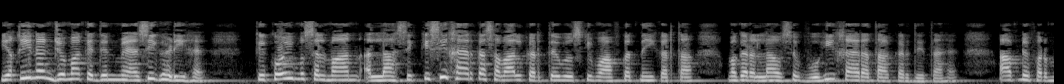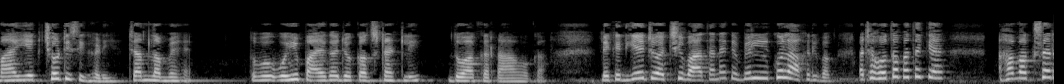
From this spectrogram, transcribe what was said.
یقیناً جمعہ کے دن میں ایسی گھڑی ہے کہ کوئی مسلمان اللہ سے کسی خیر کا سوال کرتے ہوئے اس کی موافقت نہیں کرتا، مگر اللہ اسے وہی خیر عطا کر دیتا ہے۔ آپ نے فرمایا، یہ ایک چھوٹی سی گھڑی ہے، چند لمبے ہیں۔ تو وہ وہی پائے گا جو کانسٹینٹلی دعا کر رہا ہوگا۔ لیکن یہ جو اچھی بات ہے نا کہ بالکل آخری وقت۔ اچھا ہوتا پتا کیا ہم اکثر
